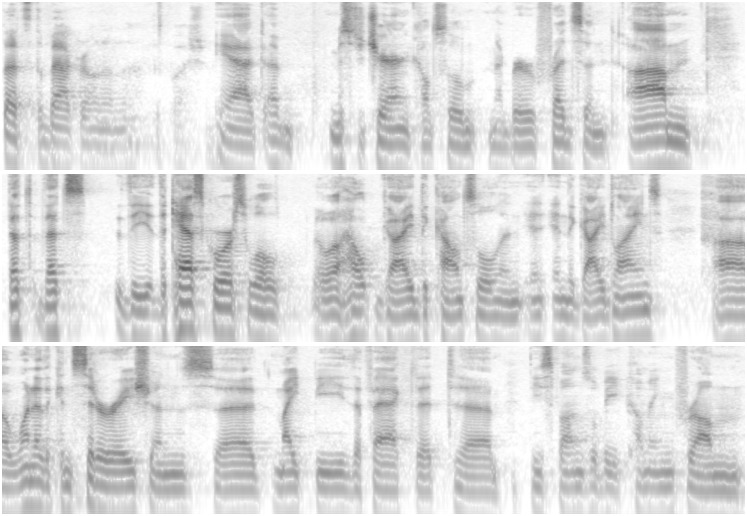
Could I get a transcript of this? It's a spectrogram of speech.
that's the background on the, the question. Yeah, um, Mr. Chair and Council Member Fredson, um, that, that's, the, the task force will, will help guide the council in, in- the guidelines. Uh, One of the considerations uh, might be the fact that uh, these funds will be coming from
